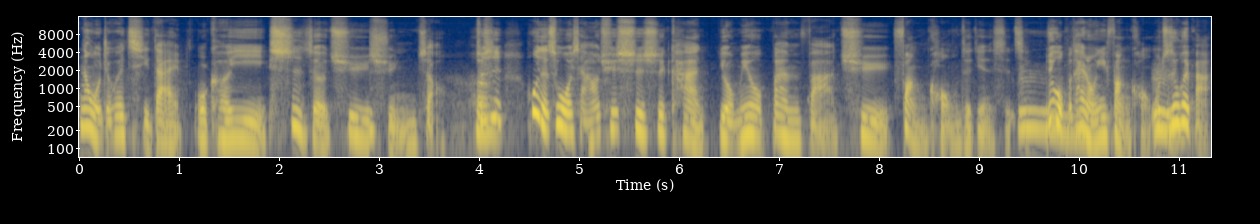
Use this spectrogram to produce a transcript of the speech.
那我就会期待我可以试着去寻找。就是，或者是我想要去试试看有没有办法去放空这件事情，因为我不太容易放空，我只是会把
